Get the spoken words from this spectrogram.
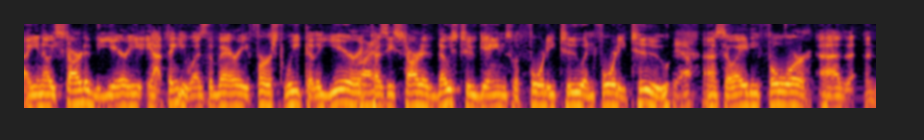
uh, you know, he started the year. He, I think he was the very first week of the year because right. he started those two games with 42 and 42. Yep. Uh, so 84 uh, th-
